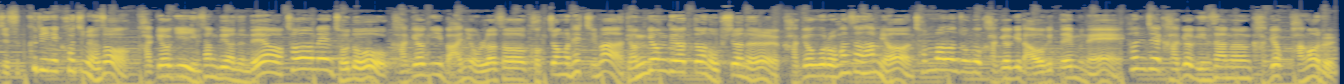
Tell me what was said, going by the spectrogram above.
이제 스크린이 커지면서 가격이 인상되었는데요. 처음엔 저도 가격이 많이 올라서 걱정을 했지만 변경되었던 옵션을 가격으로 환산하면 천만 원 정도 가격이 나오기 때문에 현재 가격 인상은 가격 방어를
